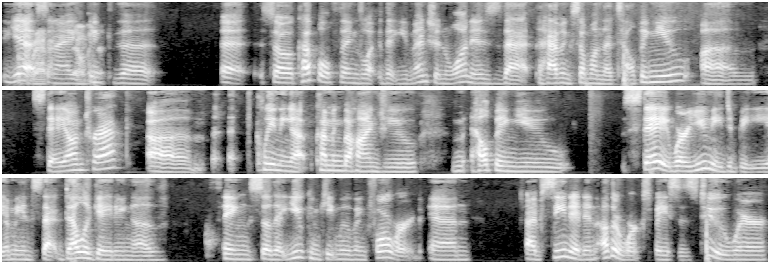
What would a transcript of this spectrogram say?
Yes, and I think the uh, so a couple things like, that you mentioned. One is that having someone that's helping you um, stay on track, um, cleaning up, coming behind you, helping you stay where you need to be. I mean, it's that delegating of things so that you can keep moving forward. And I've seen it in other workspaces too, where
